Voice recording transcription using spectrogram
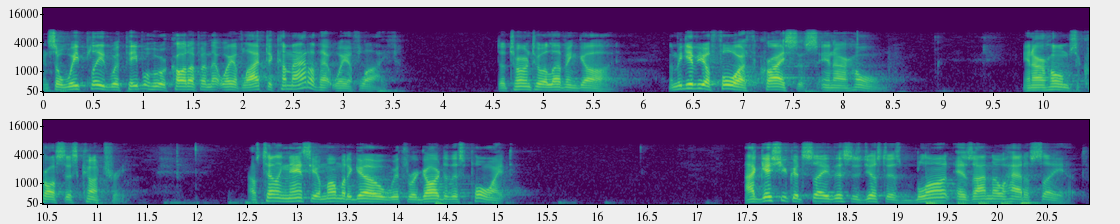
And so we plead with people who are caught up in that way of life to come out of that way of life, to turn to a loving God. Let me give you a fourth crisis in our home, in our homes across this country. I was telling Nancy a moment ago with regard to this point. I guess you could say this is just as blunt as I know how to say it.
